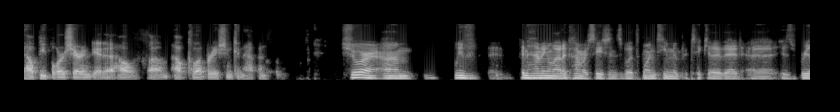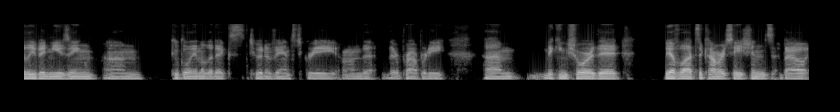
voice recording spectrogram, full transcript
how people are sharing data, how um, how collaboration can happen. Sure. Um, we've uh, been having a lot of conversations with one team in particular that uh, has really been using um, Google Analytics to an advanced degree on the, their property, um, making sure that we have lots of conversations about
